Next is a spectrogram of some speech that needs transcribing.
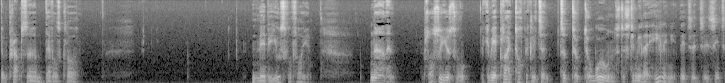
Then perhaps um, Devil's Claw may be useful for you. Now then, it's also useful. It can be applied topically to, to, to, to wounds to stimulate healing. It's, it's, it's, it's,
